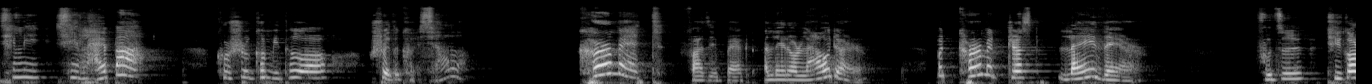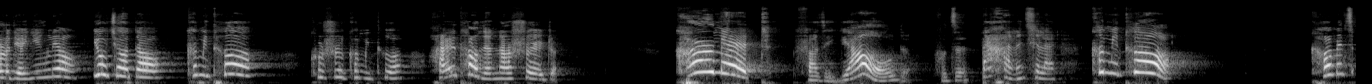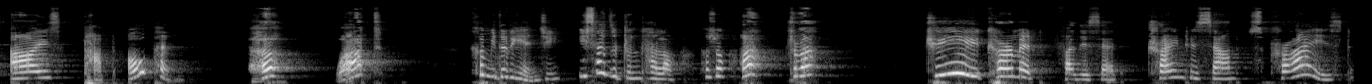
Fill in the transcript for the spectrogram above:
请你醒来吧。”可是科米特睡得可香了。Kermit, Fozzie begged a little louder, but Kermit just lay there. 福兹提高了点音量，又叫道：“科米特！”可是科米特还躺在那儿睡着。Kermit! Fuzzy yelled. 福兹大喊了起来：“科米特！”Kermit's eyes popped open. Huh? What? 科米特的眼睛一下子睁开了。他说：“啊，什么？”Gee, Kermit! Fuzzy said, trying to sound surprised.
